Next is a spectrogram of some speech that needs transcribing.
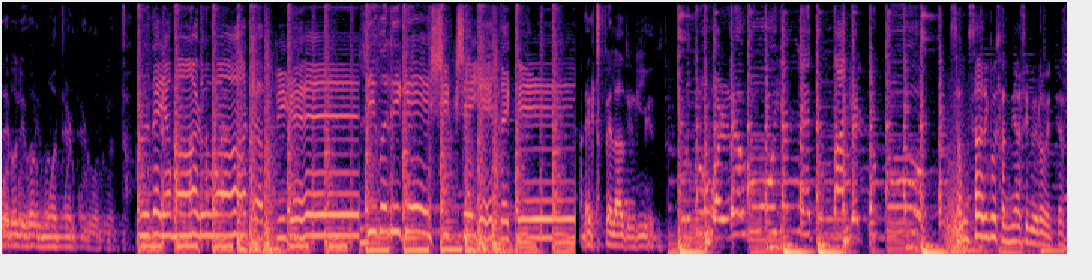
ಕೊಡೋಲಿ ಇವರು ಮೂವತ್ತೆರಡು ಕೊಡು ಅಂತ ಹೃದಯ ಮಾಡುವ ತಪ್ಪಿಗೆ ಇವರಿಗೆ ಶಿಕ್ಷೆ ಏತಕ್ಕೆ? ನೆಕ್ಸ್ಟ್ ಫೇಲ್ ಆದ್ರೆ ಇರ್ಲಿ ಅಂತ. ಸಂಸಾರಿಗೂ ಸನ್ಯಾಸಿಗೂ ಇರೋ ವ್ಯತ್ಯಾಸ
